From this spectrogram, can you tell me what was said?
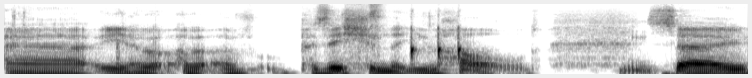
uh, you know of, of, position that you hold. Mm. So,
